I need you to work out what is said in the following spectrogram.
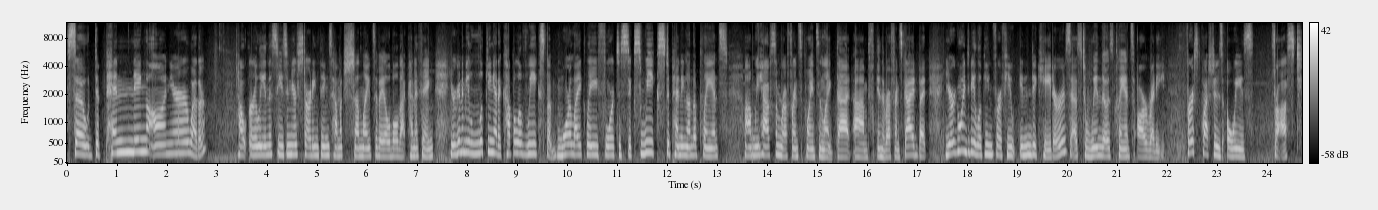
So depending on your weather, how early in the season you're starting things, how much sunlight's available, that kind of thing. You're gonna be looking at a couple of weeks, but more likely four to six weeks, depending on the plants. Um, we have some reference points and like that um, in the reference guide, but you're going to be looking for a few indicators as to when those plants are ready. First question is always frost.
